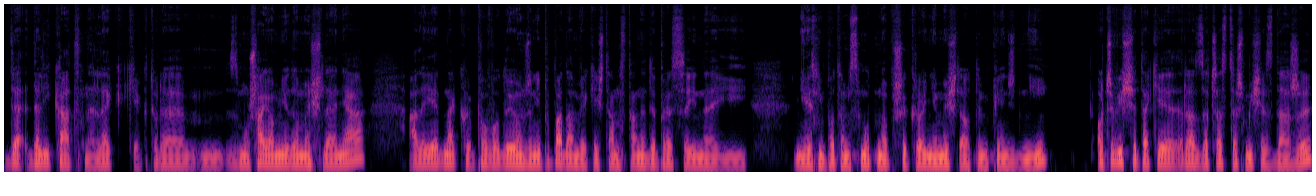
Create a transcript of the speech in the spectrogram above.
de delikatne, lekkie, które mm, zmuszają mnie do myślenia, ale jednak powodują, że nie popadam w jakieś tam stany depresyjne i nie jest mi potem smutno, przykro i nie myślę o tym pięć dni. Oczywiście takie raz za czas też mi się zdarzy,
